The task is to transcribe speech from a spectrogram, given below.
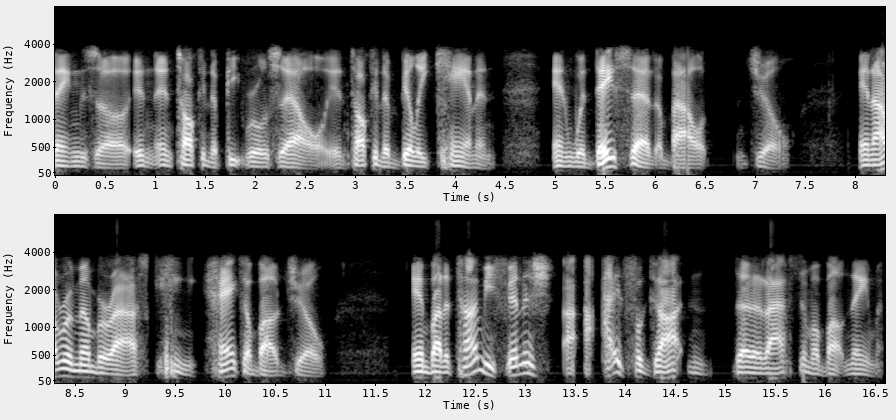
things uh, in, in talking to Pete Rozelle and talking to Billy Cannon and what they said about Joe. And I remember asking Hank about Joe. And by the time he finished, I, I had forgotten that I'd asked him about Namath.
